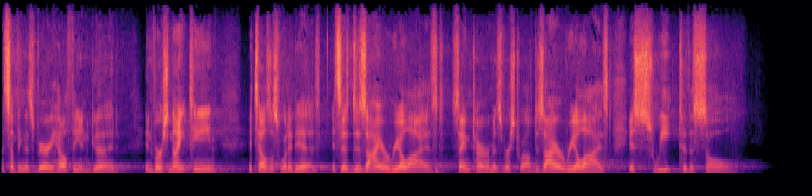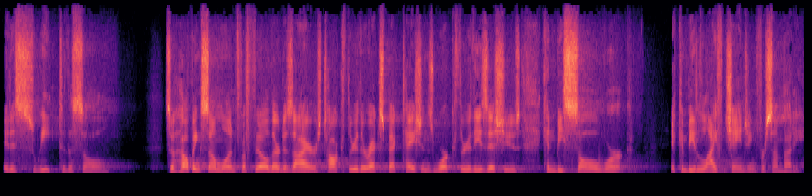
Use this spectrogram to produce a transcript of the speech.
That's something that's very healthy and good. In verse 19, it tells us what it is. It says, Desire realized, same term as verse 12, desire realized is sweet to the soul. It is sweet to the soul. So, helping someone fulfill their desires, talk through their expectations, work through these issues can be soul work. It can be life changing for somebody.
